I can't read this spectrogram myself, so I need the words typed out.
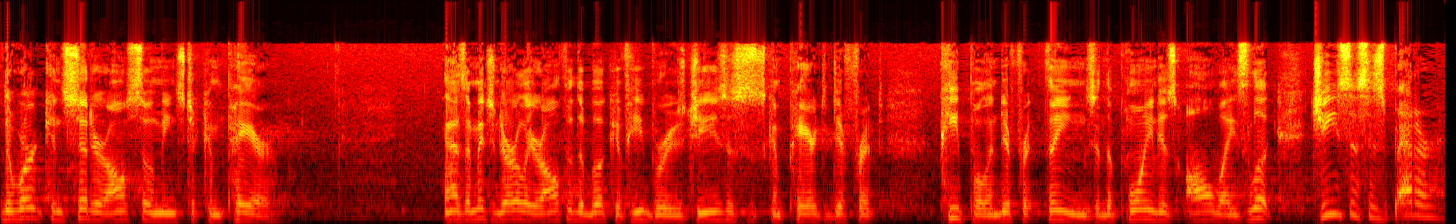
The word consider also means to compare. And as I mentioned earlier, all through the book of Hebrews, Jesus is compared to different people and different things. And the point is always look, Jesus is better.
